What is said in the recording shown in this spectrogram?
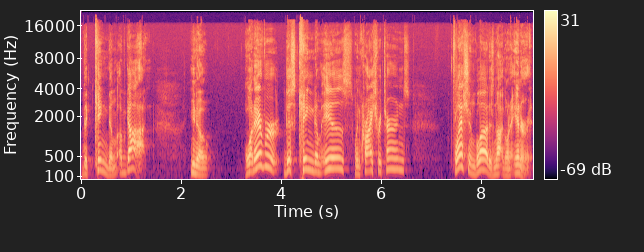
the kingdom of God. You know, whatever this kingdom is when Christ returns, flesh and blood is not going to enter it.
